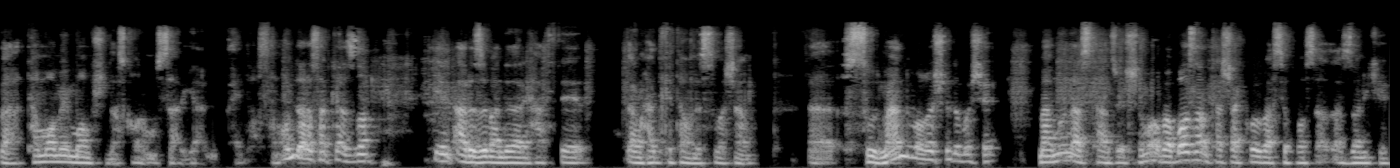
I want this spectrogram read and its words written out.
و تمام امام شده از کارمون سرگرم این داستان. امیدوارم که از این عرضه بنده در این هفته در حدی که توانسته باشم سودمند واقع شده باشه. ممنون از توجه شما و بازم تشکر و سپاس از عزیزانی که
